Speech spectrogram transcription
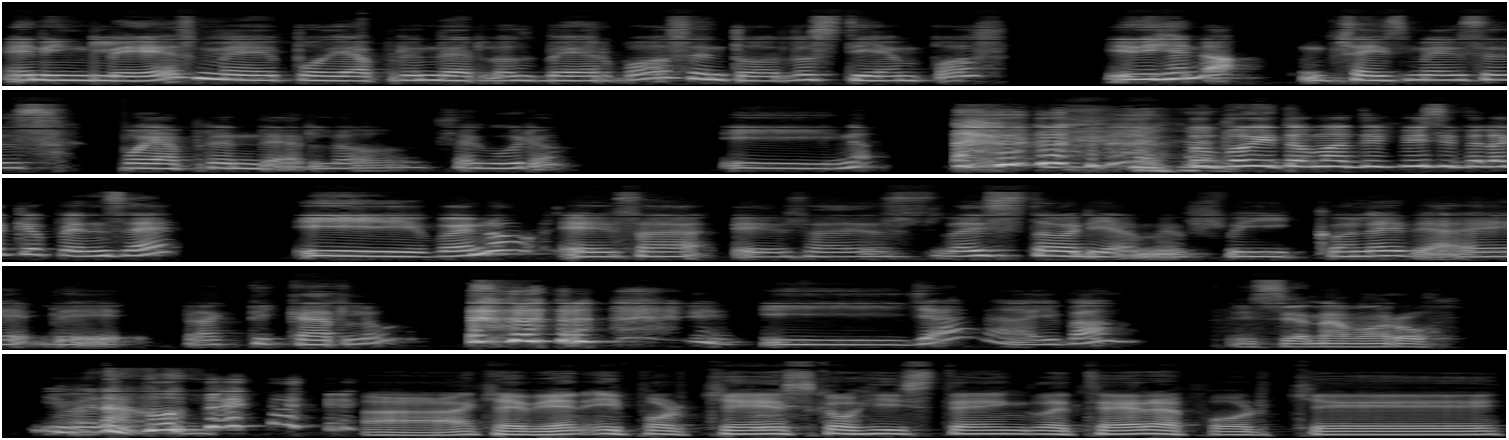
en inglés, me podía aprender los verbos en todos los tiempos. Y dije, no, en seis meses voy a aprenderlo seguro. Y no, fue un poquito más difícil de lo que pensé. Y bueno, esa, esa es la historia. Me fui con la idea de, de practicarlo. y ya, ahí va. Y se enamoró. Y me enamoré. Ah, qué bien. ¿Y por qué escogiste Inglaterra? ¿Por qué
